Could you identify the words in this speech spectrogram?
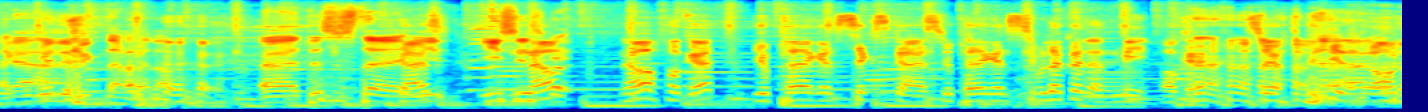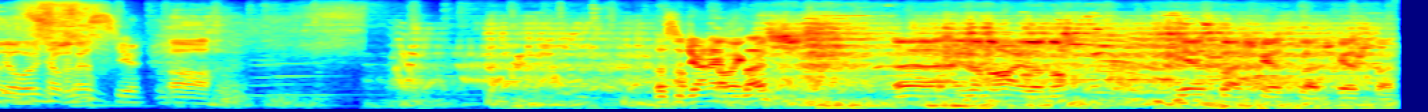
Like Yeah. really big time right now. Uh, this is the Guys, e easiest. no, ga- no, forget. You play against six guys. You play against Team Liquid and me, okay? so you have to be like, on, your, on your best here. Does the Johnny have flash? Uh, I don't know, I don't know. He has flash, he has flash, he has flash.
